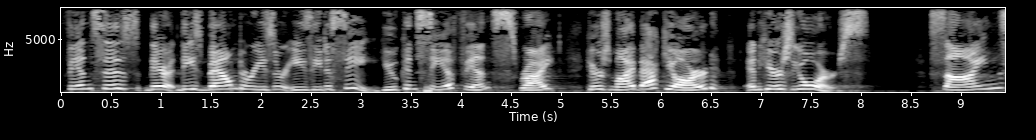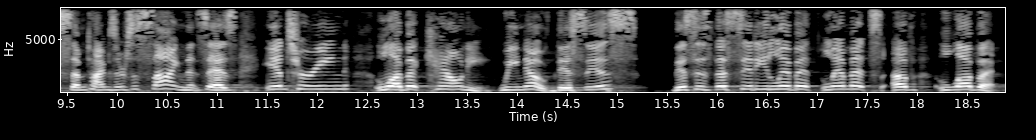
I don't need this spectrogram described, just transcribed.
fences, there, these boundaries are easy to see. You can see a fence, right? Here's my backyard and here's yours. Signs, sometimes there's a sign that says entering Lubbock County. We know this is, this is the city limit, limits of Lubbock.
